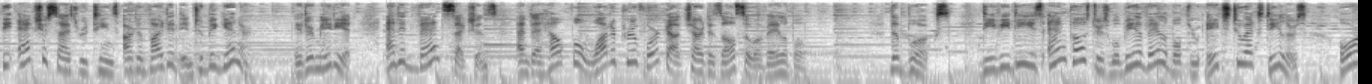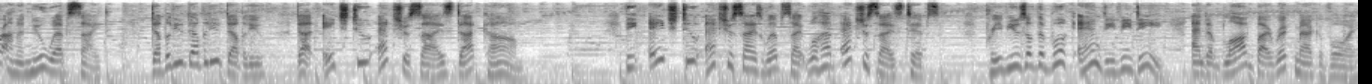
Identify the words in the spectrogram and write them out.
The exercise routines are divided into beginner, intermediate, and advanced sections, and a helpful waterproof workout chart is also available. The books, DVDs, and posters will be available through H2X dealers or on a new website www.h2exercise.com. The H2 Exercise website will have exercise tips, previews of the book and DVD, and a blog by Rick McAvoy.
